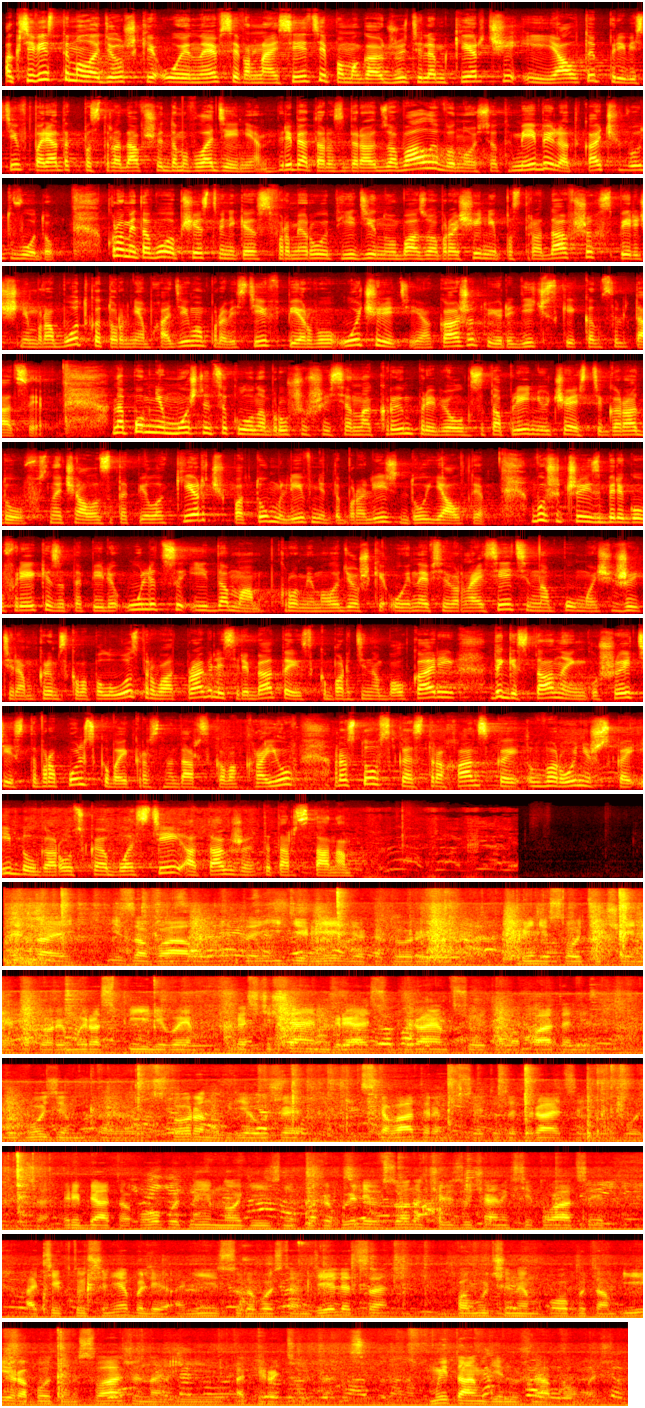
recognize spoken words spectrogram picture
Активисты молодежки ОНФ Северной Осетии помогают жителям Керчи и Ялты привести в порядок пострадавшие домовладения. Ребята разбирают завалы, выносят мебель, откачивают воду. Кроме того, общественники сформируют единую базу обращений пострадавших с перечнем работ, которые необходимо провести в первую очередь и окажут юридические консультации. Напомним, мощный циклон, обрушившийся на Крым, привел к затоплению части городов. Сначала затопило Керчь, потом ливни добрались до Ялты. Вышедшие из берегов реки затопили улицы улицы и дома. Кроме молодежки ОНФ Северной Осетии на помощь жителям Крымского полуострова отправились ребята из Кабардино-Балкарии, Дагестана, Ингушетии, Ставропольского и Краснодарского краев, Ростовской, Астраханской, Воронежской и Белгородской областей, а также Татарстана. И завалы, это и деревья, которые принесло течение, которые мы распиливаем, расчищаем грязь, убираем все это лопатами, вывозим э, в сторону, где уже экскаваторами все это забирается и вывозится. Ребята опытные, многие из них уже были в зонах чрезвычайных ситуаций, а те, кто еще не были, они с удовольствием делятся полученным опытом и работаем слаженно и оперативно. Мы там, где нужна помощь.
